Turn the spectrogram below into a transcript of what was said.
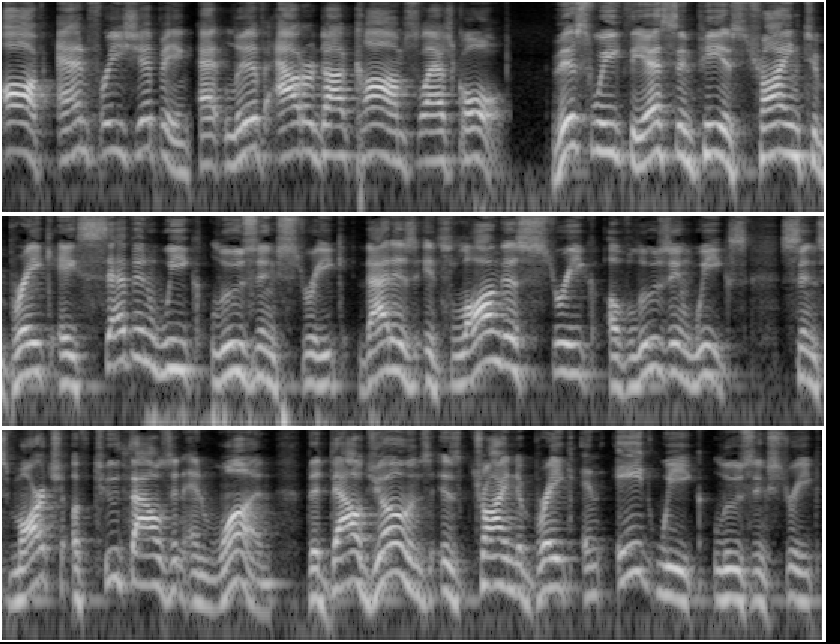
off and free shipping at liveouter.com slash gold. This week, the S&P is trying to break a seven-week losing streak. That is its longest streak of losing weeks since March of 2001. The Dow Jones is trying to break an eight-week losing streak.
